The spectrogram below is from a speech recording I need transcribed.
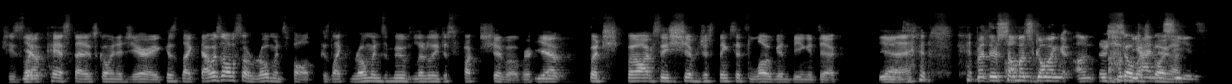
She's like Yep. pissed that it's going to Gerri, because like that was also Roman's fault, because like Roman's move literally just fucked Shiv over. Yep. But but obviously Shiv just thinks it's Logan being a dick. Yeah. But there's so Oh, much going on There's so much behind the going on. scenes.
